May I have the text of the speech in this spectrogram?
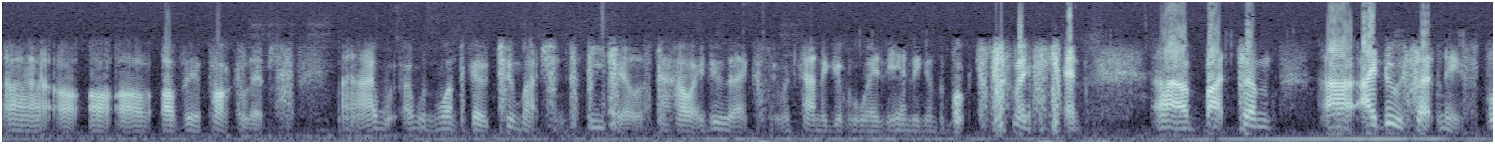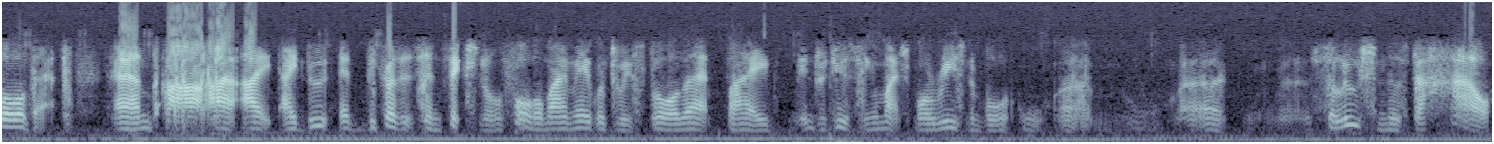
uh, of, of, the apocalypse. Uh, I w- I wouldn't want to go too much into detail as to how I do that because it would kind of give away the ending of the book to some extent. Uh, but um, uh, I do certainly explore that. And uh, I, I, do, uh, because it's in fictional form, I'm able to explore that by introducing a much more reasonable uh, uh, solution as to how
